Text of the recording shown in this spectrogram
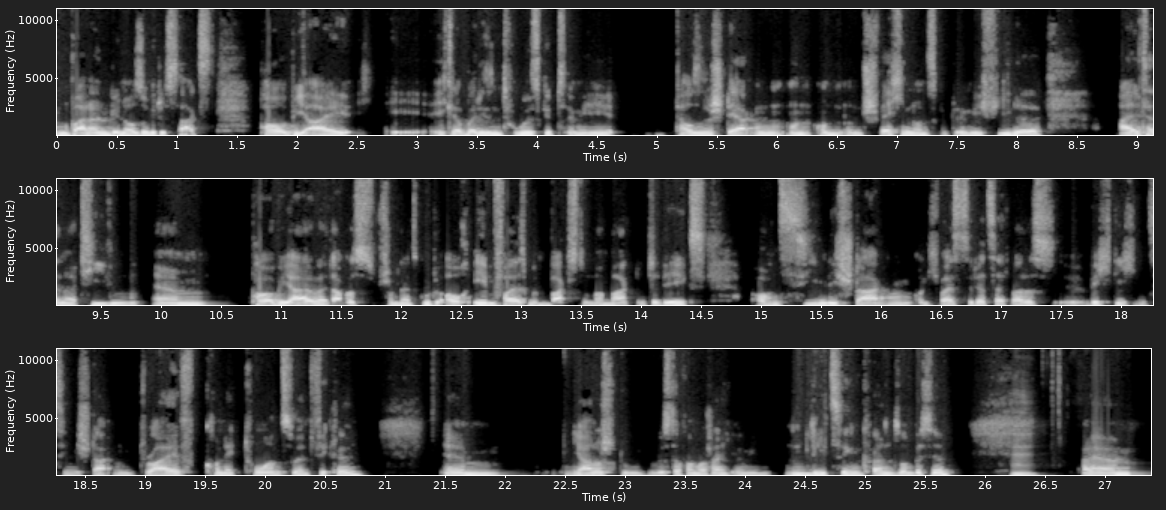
Und war dann genauso, wie du sagst, Power BI. Ich, ich glaube, bei diesen Tools gibt es irgendwie tausende Stärken und, und, und Schwächen und es gibt irgendwie viele Alternativen. Ähm, Power BI war damals schon ganz gut, auch ebenfalls mit dem Wachstum am Markt unterwegs. Auch einen ziemlich starken, und ich weiß, zu der Zeit war das äh, wichtig, einen ziemlich starken Drive, Konnektoren zu entwickeln. Ähm, Janusz, du, du wirst davon wahrscheinlich irgendwie ein Lied singen können, so ein bisschen. Mhm. Ähm,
